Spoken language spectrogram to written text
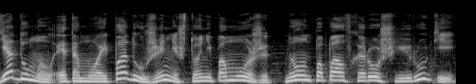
Я думал, этому айпаду уже ничто не поможет, но он попал в хорошие руки,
